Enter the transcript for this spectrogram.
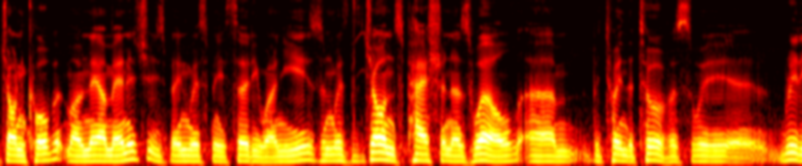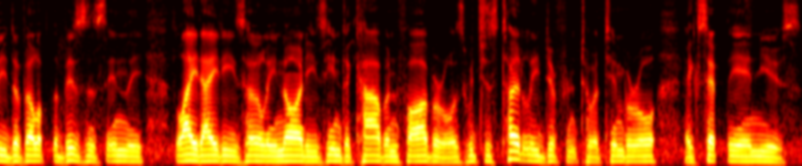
John Corbett, my now manager. He's been with me 31 years, and with John's passion as well, um, between the two of us, we uh, really developed the business in the late 80s, early 90s into carbon fibre oars, which is totally different to a timber oar, except the end use.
